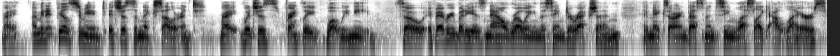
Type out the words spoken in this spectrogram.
Right. I mean, it feels to me it's just an accelerant, right? Which is frankly what we need. So if everybody is now rowing in the same direction, it makes our investments seem less like outliers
